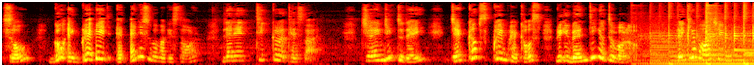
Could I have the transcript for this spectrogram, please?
So, go and grab it at any supermarket store. Let it tickle your taste bud. Challenging today, Jacob's Cream Crackers reinventing your tomorrow. Thank you for watching.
